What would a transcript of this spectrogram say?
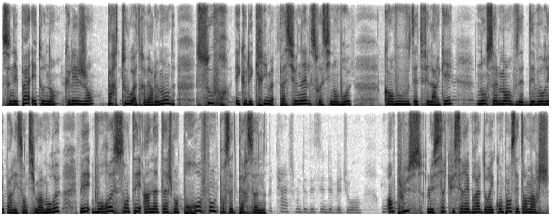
Ce n'est pas étonnant que les gens, partout à travers le monde, souffrent et que les crimes passionnels soient si nombreux. Quand vous vous êtes fait larguer, non seulement vous êtes dévoré par les sentiments amoureux, mais vous ressentez un attachement profond pour cette personne. En plus, le circuit cérébral de récompense est en marche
